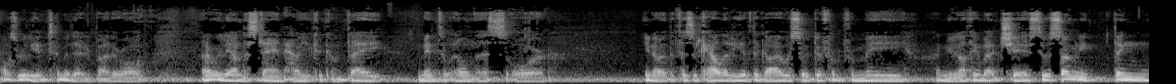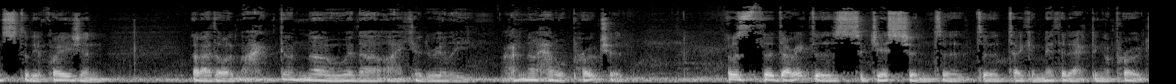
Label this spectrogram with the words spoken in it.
I was really intimidated by the role. I don't really understand how you could convey mental illness or, you know, the physicality of the guy was so different from me. I knew nothing about chess. There were so many things to the equation that I thought I don't know whether I could really. I don't know how to approach it. It was the director's suggestion to, to take a method acting approach,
